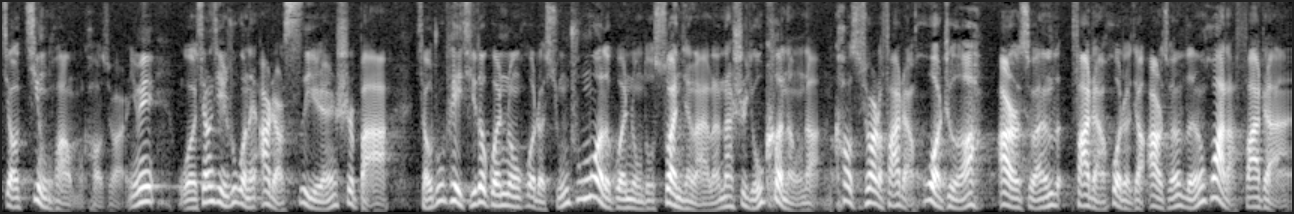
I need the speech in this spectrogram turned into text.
叫净化我们 cos 圈，因为我相信，如果那二点四亿人是把小猪佩奇的观众或者熊出没的观众都算进来了，那是有可能的。cos 圈的发展或者二次元发展或者叫二次元文化的发展，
